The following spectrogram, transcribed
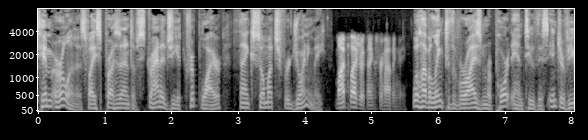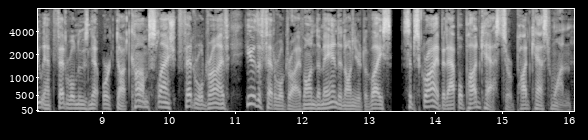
Tim Erlin is Vice President of Strategy at Tripwire. Thanks so much for joining me. My pleasure. Thanks for having me. We'll have a link to the Verizon report and to this interview at federalnewsnetwork.com slash Federal Drive. Hear the Federal Drive on demand and on your device. Subscribe at Apple Podcasts or Podcast One.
